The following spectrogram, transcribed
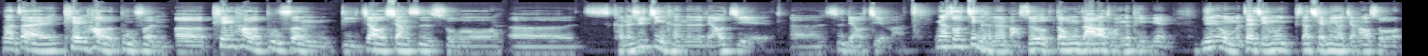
那在偏好的部分，呃，偏好的部分比较像是说，呃，可能去尽可能的了解，呃，是了解嘛？应该说尽可能把所有动物拉到同一个平面，因为我们在节目比较前面有讲到说，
